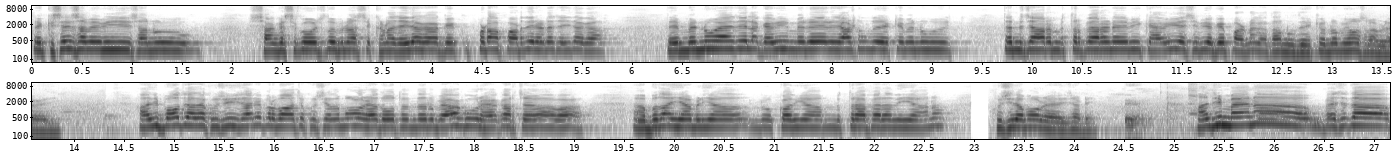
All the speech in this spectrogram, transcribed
ਤੇ ਕਿਸੇ ਸਮੇਂ ਵੀ ਸਾਨੂੰ ਸੰਗ ਸਕੋਚ ਤੋਂ ਬਿਨਾਂ ਸਿੱਖਣਾ ਚਾਹੀਦਾ ਗਾ ਅੱਗੇ ਪੜਾ ਪੜ੍ਹਦੇ ਰਹਿਣਾ ਚਾਹੀਦਾ ਗਾ ਤੇ ਮੈਨੂੰ ਐਂ ਜੇ ਲੱਗਿਆ ਵੀ ਮੇਰੇ ਰਿਜ਼ਲਟ ਨੂੰ ਦੇਖ ਕੇ ਮੈਨੂੰ ਤਿੰਨ ਚਾਰ ਮਿੱਤਰ ਪਿਆਰੇ ਨੇ ਵੀ ਕਿਹਾ ਵੀ ਅਸੀਂ ਵੀ ਅੱਗੇ ਪੜ੍ਹਨਾ ਗਾ ਤੁਹਾਨੂੰ ਦੇਖ ਕੇ, ਉਹਨਾਂ ਨੂੰ ਵੀ ਹੌਸਲਾ ਮਿਲੇਗਾ ਜੀ। ਹਾਂਜੀ, ਬਹੁਤ ਜ਼ਿਆਦਾ ਖੁਸ਼ੀ, ਸਾਰੇ ਪਰਿਵਾਰ 'ਚ ਖੁਸ਼ੀਆਂ ਦਾ ਮਾਹੌਲ ਰਿਹਾ, ਦੋ ਤਿੰਨ ਦਿਨ ਵਿਆਹ ਗੂਰ ਹੈ, ਘਰ 'ਚ ਆਵਾ ਵਧਾਈਆਂ ਮਿਲੀਆਂ ਲੋਕਾਂ ਦੀਆਂ, ਮਿੱਤਰਾਂ ਪੈਰਾਂ ਦੀਆਂ, ਹਨਾ। ਖੁਸ਼ੀ ਦਾ ਮਾਹੌਲ ਰਿਹਾ ਜੀ ਸਾਡੇ। ਹਾਂਜੀ, ਮੈਂ ਨਾ ਵੈਸੇ ਤਾਂ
